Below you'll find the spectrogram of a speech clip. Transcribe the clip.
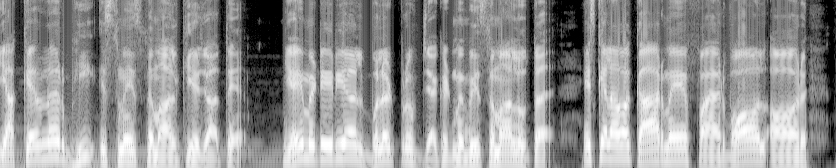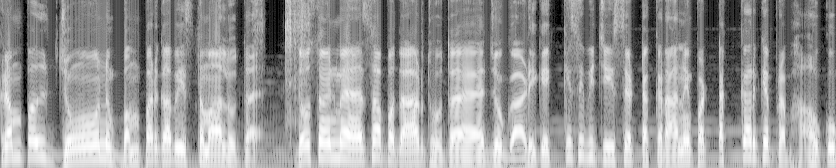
या केवलर भी इसमें इस्तेमाल किए जाते हैं। यही मटेरियल बुलेट प्रूफ जैकेट में भी इस्तेमाल होता है। इसके अलावा कार में फायरवॉल और क्रम्पल जोन बम्पर का भी इस्तेमाल होता है। दोस्तों, इनमें ऐसा पदार्थ होता है जो गाड़ी के किसी भी चीज़ से टकराने पर टक्कर के प्रभाव को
